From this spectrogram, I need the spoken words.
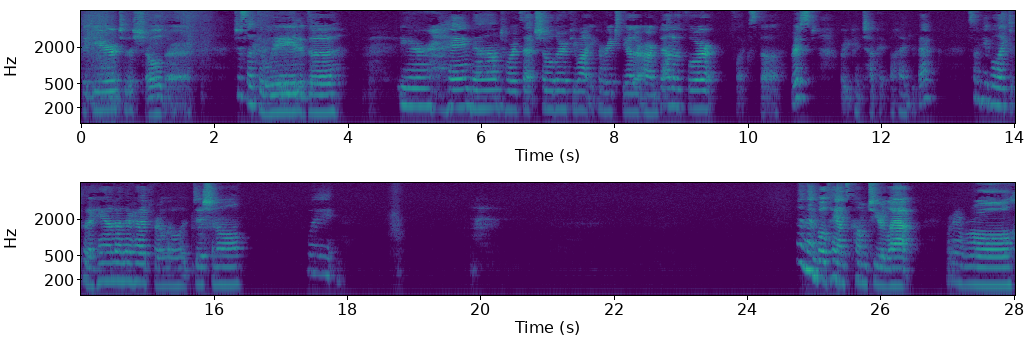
the ear to the shoulder. Just let the weight of the ear hang down towards that shoulder. If you want, you can reach the other arm down to the floor, flex the wrist, or you can tuck it behind your back. Some people like to put a hand on their head for a little additional weight. And then both hands come to your lap. We're to roll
